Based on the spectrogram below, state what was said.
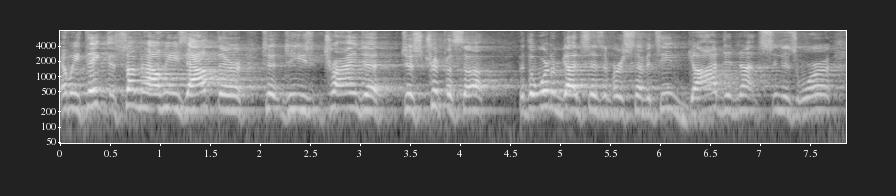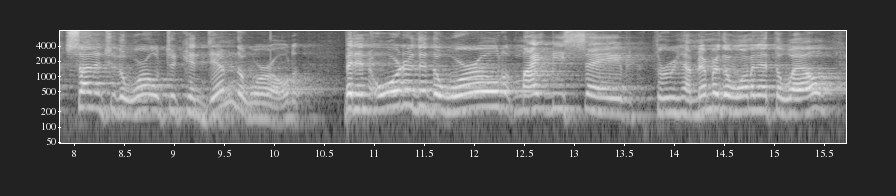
And we think that somehow he's out there to, he's trying to just trip us up. But the Word of God says in verse 17, God did not send His Son into the world to condemn the world, but in order that the world might be saved through him. Remember the woman at the well?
